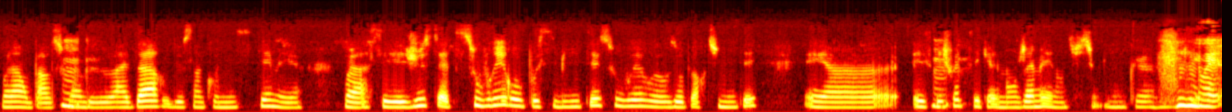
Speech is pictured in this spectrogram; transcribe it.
Voilà, on parle souvent mm. de hasard ou de synchronicité, mais voilà, c'est juste être s'ouvrir aux possibilités, s'ouvrir aux opportunités et, euh, et ce qui est mm. chouette, c'est qu'elle ment jamais l'intuition. Donc, euh... ouais.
